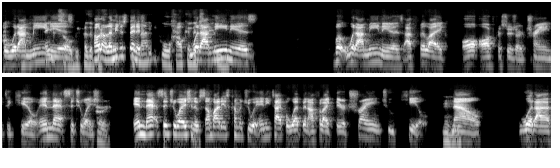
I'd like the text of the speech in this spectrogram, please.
but what I, I mean is so, hold on, let me just finish. Equal, how can what I mean is but what I mean is I feel like all officers are trained to kill in that situation. Sure. In that situation, if somebody is coming to you with any type of weapon, I feel like they're trained to kill. Mm-hmm. Now, what I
